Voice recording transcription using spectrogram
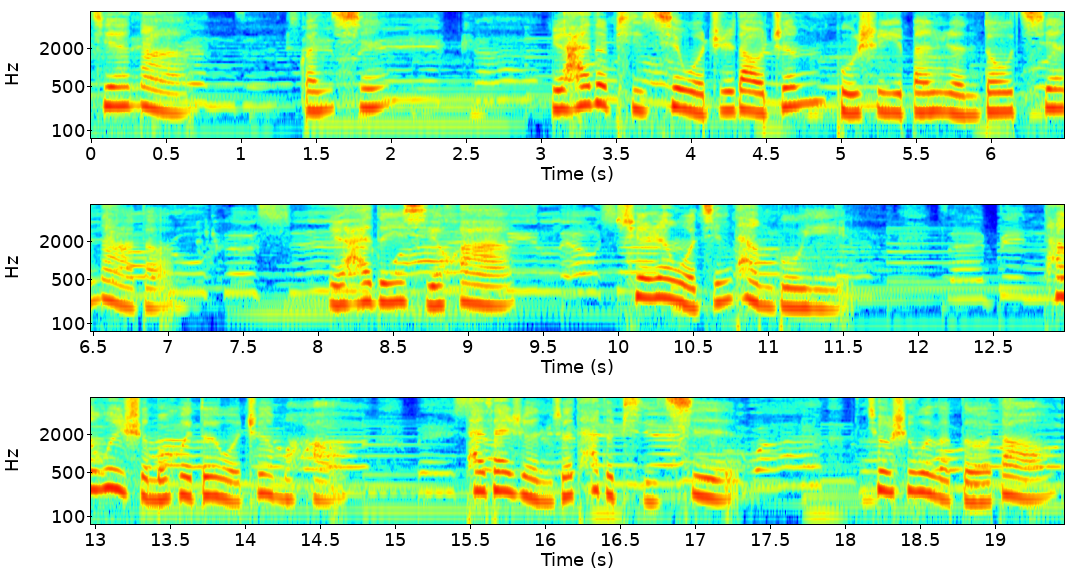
接纳、关心。女孩的脾气我知道，真不是一般人都接纳的。女孩的一席话，却让我惊叹不已。他为什么会对我这么好？他在忍着他的脾气，就是为了得到。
